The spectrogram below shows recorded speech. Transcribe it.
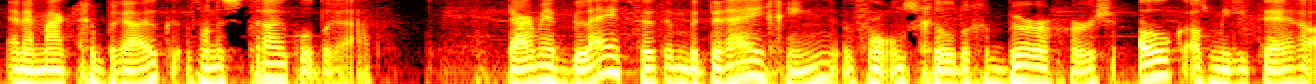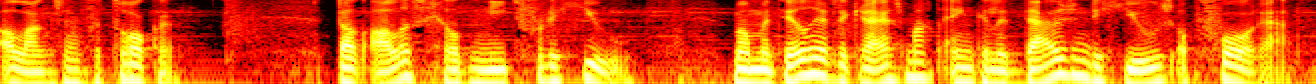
En hij maakt gebruik van een struikeldraad. Daarmee blijft het een bedreiging voor onschuldige burgers, ook als militairen al lang zijn vertrokken. Dat alles geldt niet voor de Hue. Momenteel heeft de krijgsmacht enkele duizenden Hues op voorraad.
